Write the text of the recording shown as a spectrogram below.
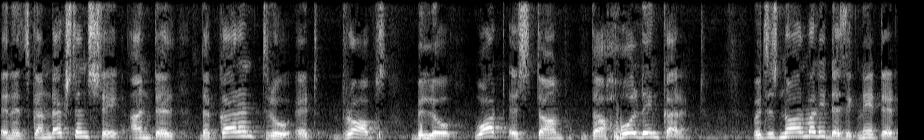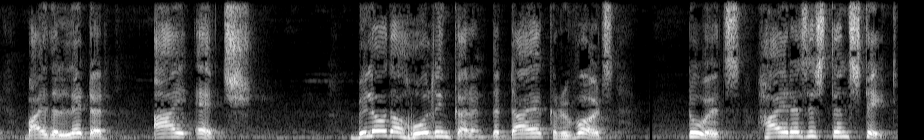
in its conduction state until the current through it drops below what is termed the holding current, which is normally designated by the letter IH. Below the holding current, the diac reverts to its high resistance state.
